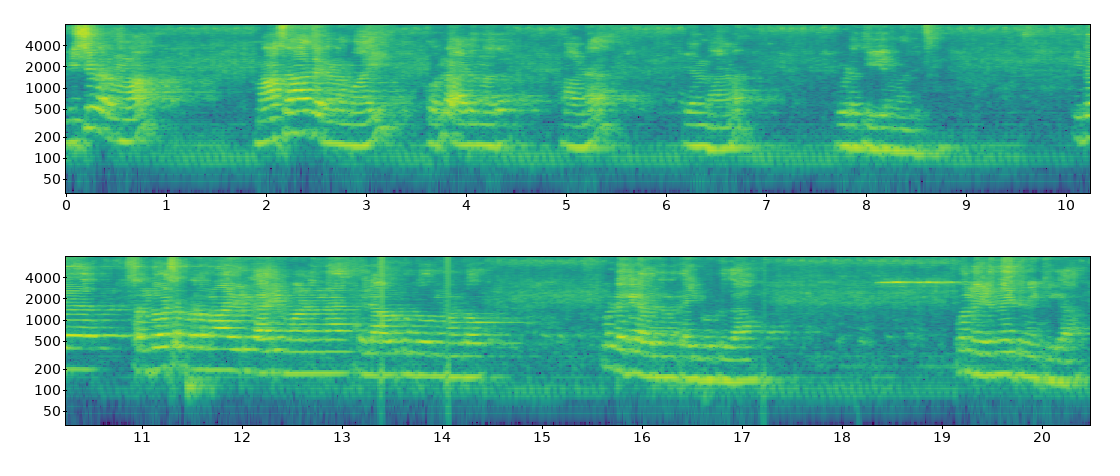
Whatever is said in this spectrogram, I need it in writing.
വിശ്വകർമ്മ മാസാചരണമായി കൊണ്ടാടുന്നത് ആണ് എന്നാണ് ഇവിടെ തീരുമാനിച്ചത്. ഇത് സന്തോഷപ്രദമായ ഒരു കാര്യമാണെന്ന് എല്ലാവർക്കും തോന്നുന്നുണ്ടോ? ഉണ്ടെങ്കിൽ അവരൊന്ന് കൈകൊട്ടുക. ഒന്ന് എഴുന്നേറ്റ് നിൽക്കുക.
